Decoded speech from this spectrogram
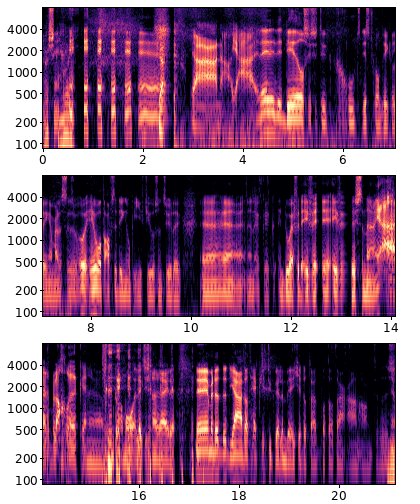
hartstikke mooi. ja. ja, nou ja, de- de- deels is het natuurlijk goed, dit soort ontwikkelingen, maar er is heel wat af te dingen op e-fuels natuurlijk. Eh, en ik, ik, ik doe even de even, evangelisten na. Ja, belachelijk en we moeten allemaal elektrisch gaan rijden. Nee, maar dat, dat- ja, dat heb je natuurlijk wel een beetje, dat dat, dat, dat daar aan hangt. Dat is, Ja.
